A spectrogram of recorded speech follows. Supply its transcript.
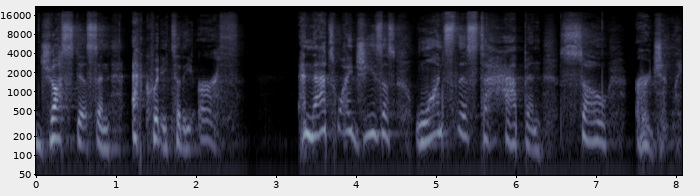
justice and equity to the earth. And that's why Jesus wants this to happen so urgently.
